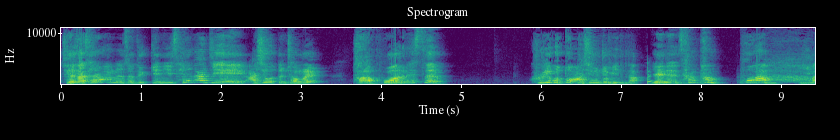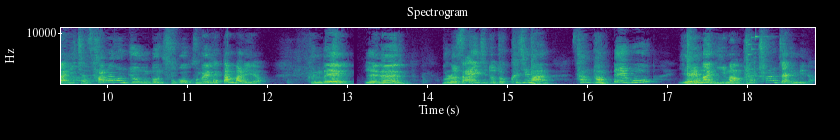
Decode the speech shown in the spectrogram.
제가 사용하면서 느낀 이 세 가지의 아쉬웠던 점을 다 보완을 했어요. 그리고 또 아쉬운 점이 있나? 얘는 상판 포함 22,400원 정도 주고 구매를 했단 말이에요. 근데 얘는 물론 사이즈도 더 크지만 상판 빼고 얘만 28,000원짜리입니다.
